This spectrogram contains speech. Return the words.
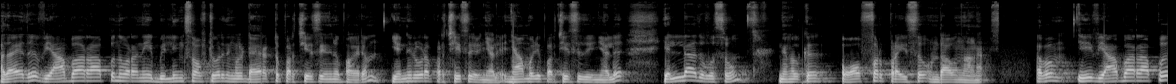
അതായത് വ്യാപാര ആപ്പ് എന്ന് പറയുന്ന ഈ ബില്ലിംഗ് സോഫ്റ്റ്വെയർ നിങ്ങൾ ഡയറക്റ്റ് പർച്ചേസ് ചെയ്യുന്നതിന് പകരം എന്നിലൂടെ പർച്ചേസ് ചെയ്ത് കഴിഞ്ഞാൽ ഞാൻ വഴി പർച്ചേസ് ചെയ്ത് കഴിഞ്ഞാൽ എല്ലാ ദിവസവും നിങ്ങൾക്ക് ഓഫർ പ്രൈസ് ഉണ്ടാവുന്നതാണ്. അപ്പം ഈ വ്യാപാര ആപ്പ്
